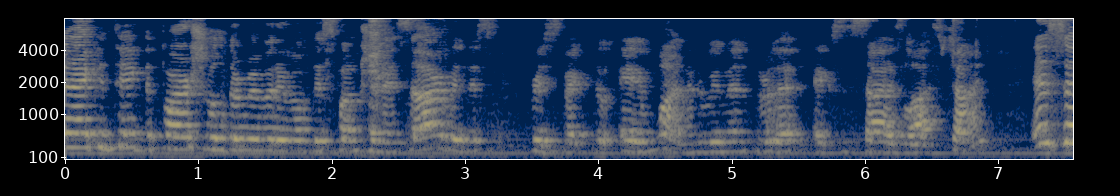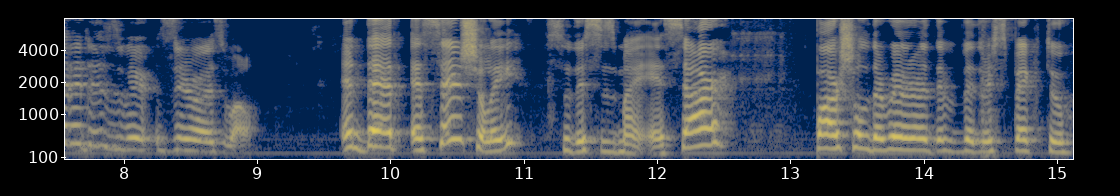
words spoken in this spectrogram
And I can take the partial derivative of this function SR with this respect to A1, and we went through that exercise last time, and set it as zero as well. And that essentially, so this is my SR, partial derivative with respect to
